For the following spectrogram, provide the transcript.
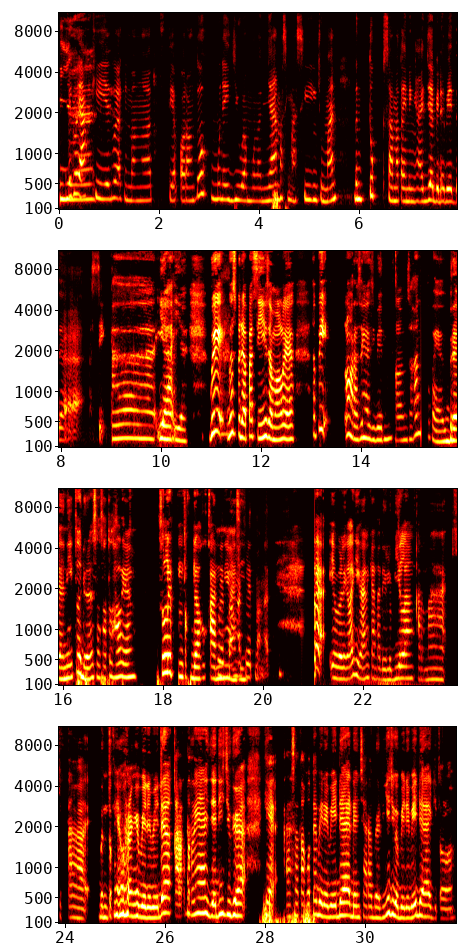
Iya. Gue yakin, gue yakin banget setiap orang tuh mempunyai jiwa mulanya masing-masing, cuman bentuk sama timingnya aja beda-beda. Asik. Ah, iya, iya. Gue, gue sependapat sih sama lo ya. Tapi lo ngerasain gak sih Ben, kalau misalkan apa ya, berani itu adalah salah satu hal yang sulit untuk dilakukan, Sulit ya banget, sih? sulit banget. Ya balik lagi kan kan tadi lu bilang karena kita bentuknya orangnya beda-beda karakternya jadi juga kayak rasa takutnya beda-beda dan cara beraninya juga beda-beda gitu loh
